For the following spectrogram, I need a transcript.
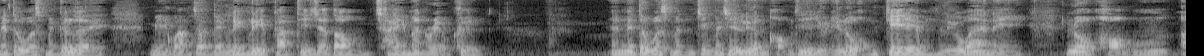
Metaverse มันก็เลยมีความจำเป็นเร่งรีบครับ ที่จะต้องใช้มันเร็วขึ้นนั้น Metaverse มันจึงไม่ใช่เรื่องของที่อยู่ในโลกของเกม หรือว่าใน โลกของอ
